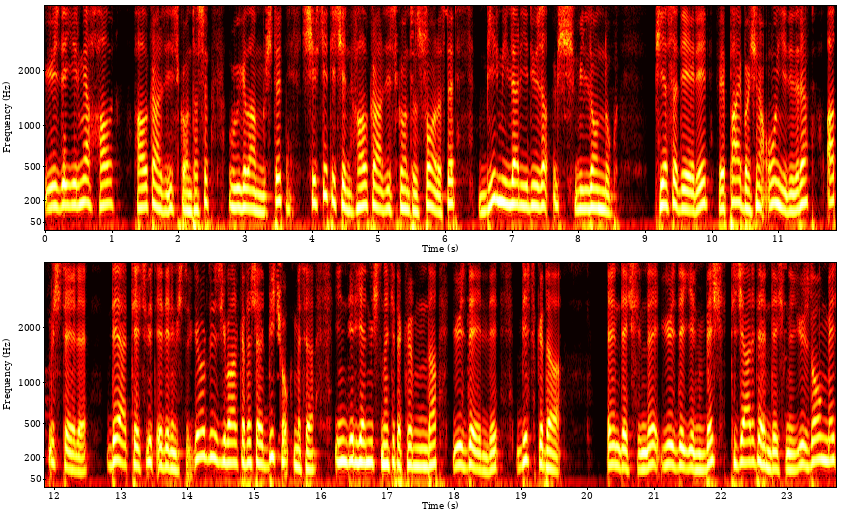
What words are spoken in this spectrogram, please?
%20 hal, halka arz iskontosu uygulanmıştır. Şirket için halka arz iskontosu sonrası 1 milyar 760 milyonluk piyasa değeri ve pay başına 17 lira 60 TL değer tespit edilmiştir. Gördüğünüz gibi arkadaşlar birçok mesela indirgenmiş nakit akımında %50, BIST gıda endeksinde %25, ticaret endeksinde %15,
